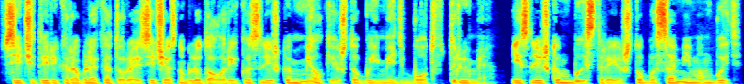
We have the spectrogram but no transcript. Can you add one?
Все четыре корабля, которые сейчас наблюдал Рика, слишком мелкие, чтобы иметь бот в трюме, и слишком быстрые, чтобы самим им быть.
